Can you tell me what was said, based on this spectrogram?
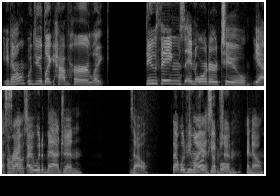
you know would you like have her like do things in order to yes I, Arouse I him? would imagine so that would be my poor people. assumption i know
